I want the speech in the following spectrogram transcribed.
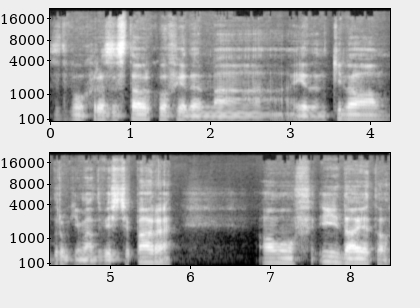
z dwóch rezystorków. Jeden ma 1 kilo, drugi ma 200 parę ohmów i daje to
